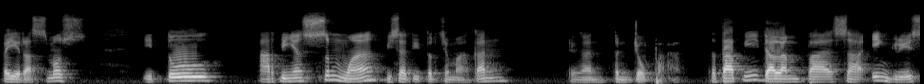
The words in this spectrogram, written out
peirasmos itu artinya semua bisa diterjemahkan dengan pencobaan. Tetapi dalam bahasa Inggris,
